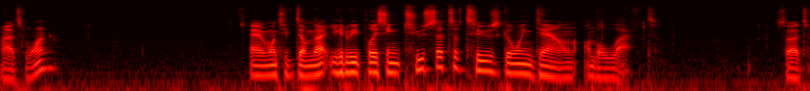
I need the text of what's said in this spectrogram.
That's one. And once you've done that, you're going to be placing two sets of twos going down on the left. So that's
